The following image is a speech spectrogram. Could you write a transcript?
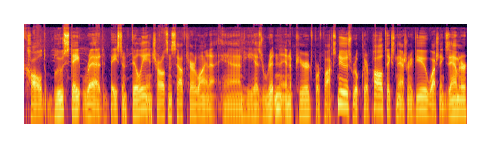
called Blue State Red, based in Philly and Charleston, South Carolina. And he has written and appeared for Fox News, Real Clear Politics, National Review, Washington Examiner,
